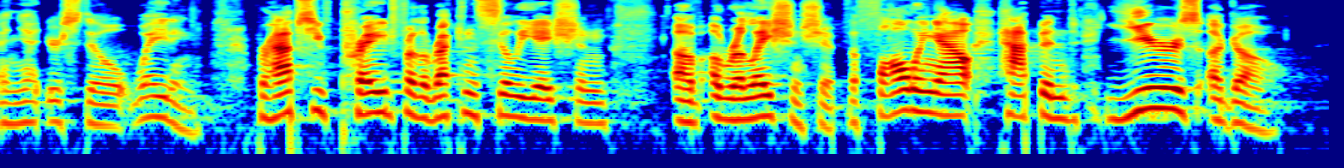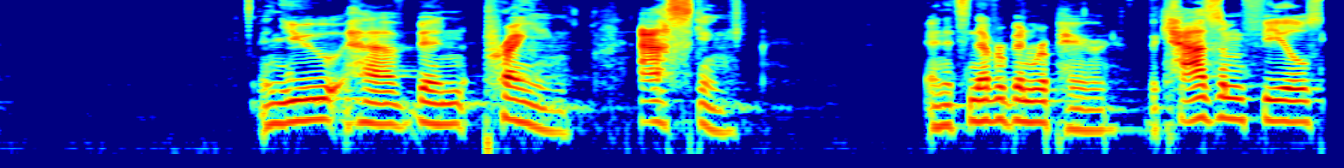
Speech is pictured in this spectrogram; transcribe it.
And yet you're still waiting. Perhaps you've prayed for the reconciliation of a relationship. The falling out happened years ago. And you have been praying, asking, and it's never been repaired. The chasm feels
